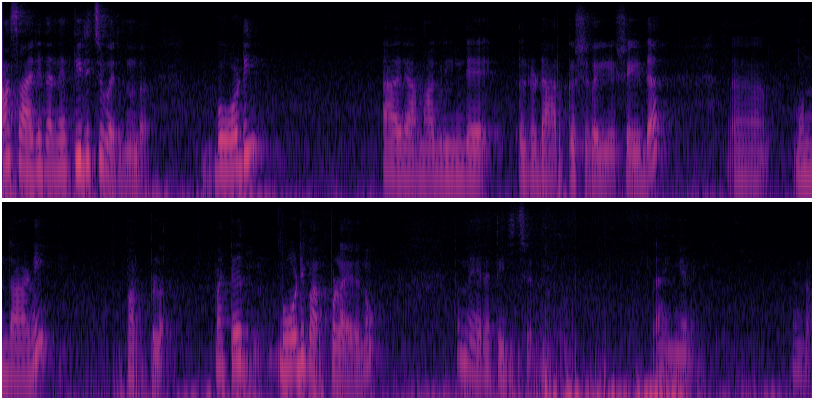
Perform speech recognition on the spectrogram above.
ആ സാരി തന്നെ തിരിച്ചു വരുന്നത്. ബോഡി രാമാഗ്രീന്റെ ഒരു ഡാർക്ക് ഷെയ്ഡ് മുന്താണി പർപ്പിൾ മറ്റേ ബോഡി പർപ്പിളായിരുന്നു അപ്പം നേരെ തിരിച്ച്. ഇങ്ങനെ. ഉണ്ടോ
